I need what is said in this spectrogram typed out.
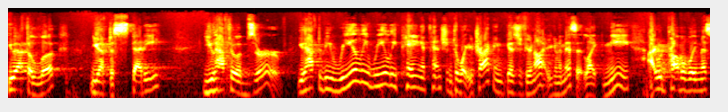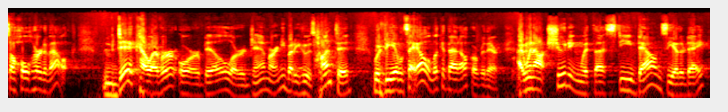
You have to look. You have to study. You have to observe you have to be really, really paying attention to what you're tracking because if you're not, you're going to miss it. Like me, I would probably miss a whole herd of elk. Dick, however, or Bill or Jim or anybody who is hunted would be able to say, oh, look at that elk over there. I went out shooting with uh, Steve Downs the other day,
